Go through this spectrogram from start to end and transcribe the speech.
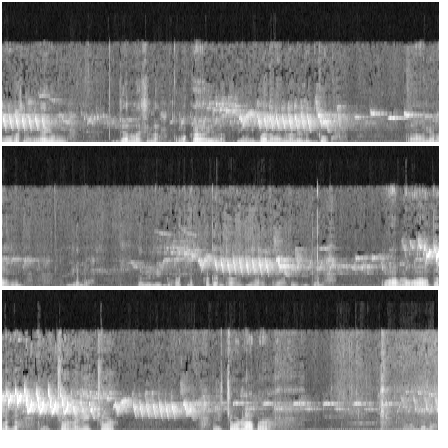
Oras na ngayon Diyan lang sila kumakain at yung iba naman naliligo. Ah, yun ang yan oh. Naliligo at napakaganda ng view na ito mga kaibigan. Wow na wow talaga. Nature na nature. Nature lover. Oh, dyan oh.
